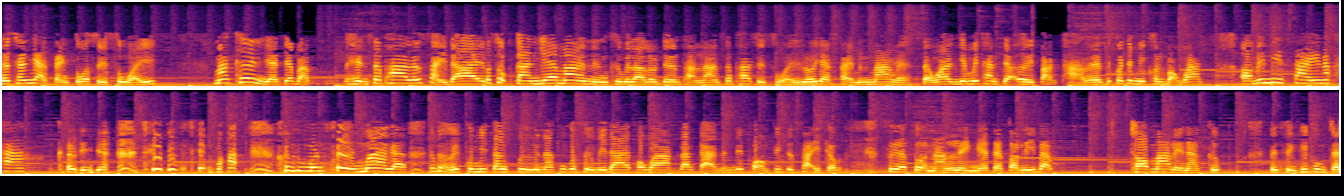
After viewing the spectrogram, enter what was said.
และฉันอยากแต่งตัวสวย มากขึ้น อยากจะแบบเห็นเสื้อผ้าแล้วใส่ได้ ประสบการณ์แย่มากหนึ่งคือเวลาเราเดินผ่านร้านเสื้อผ้าสวยๆเราอยากใส่มันมากเลย แต่ว่ายังไม่ทันจะเอ่ยปากถามเลยก็จะมีคนบอกว่าเออไม่มีไซส์นะคะอะไรเงี้ยมันเจ็บมากคือมันเฟลมากอะแล้วแบบเฮ้กูมีตังค์ซื้อนะ กูก็ซื้อไม่ได้ เพราะว่าร่างกายมันไม่พร้อมที่จะใส่กับเสื้อตัวนั้นอะไรเงี้ย แต่ตอนนี้แบบชอบมากเลยนะ คือเป็นสิ่งที่ภูมิใจ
